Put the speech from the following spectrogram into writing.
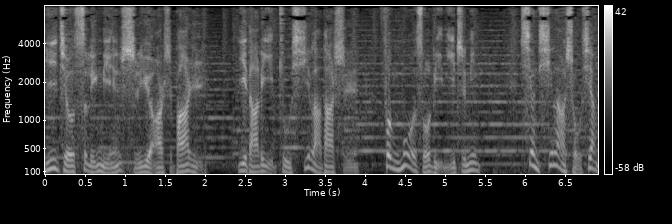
一九四零年十月二十八日，意大利驻希腊大使奉墨索里尼之命，向希腊首相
